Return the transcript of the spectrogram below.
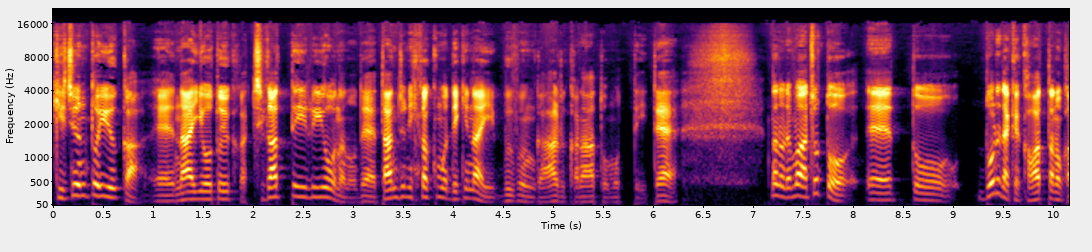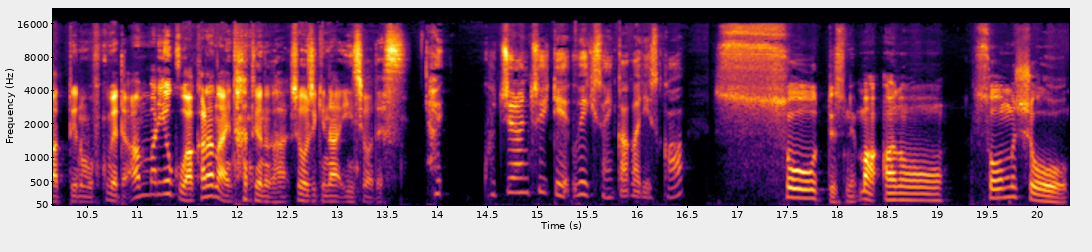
基準というか、えー内容というかが違っているようなので、単純に比較もできない部分があるかなと思っていて、なのでまあちょっと、えーっと、どれだけ変わったのかっていうのも含めてあんまりよくわからないなというのが正直な印象です。はい。こちらについて植木さんいかがですか？そうですね。まあ、あの、総務省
